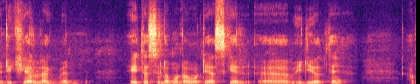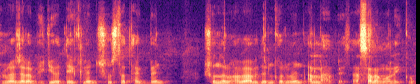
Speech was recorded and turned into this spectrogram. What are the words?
এটি খেয়াল রাখবেন। এই তো ছিল মোটামুটি আজকের ভিডিওতে। আপনারা যারা ভিডিও দেখলেন, সুস্থ থাকবেন। সুন্দরভাবে আবেদন করবেন। আল্লাহ হাফেজ। আসসালামু আলাইকুম।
